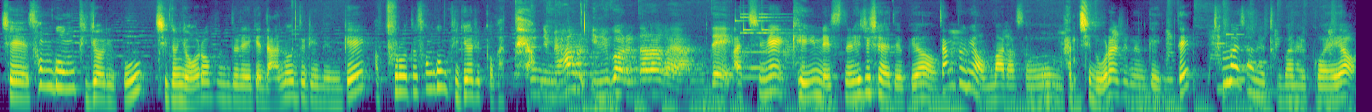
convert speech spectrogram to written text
제 성공 비결이고 지금 여러분들에게 나눠드리는 게 앞으로도 성공 비결일 것 같아요. 대표님의 하루 일과를 따라가야 하는데 아침에 개인 레슨을 해주셔야 되고요. 쌍둥이 엄마라서 같이 놀아주는 게 있는데 천마산을 동반할 거예요.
